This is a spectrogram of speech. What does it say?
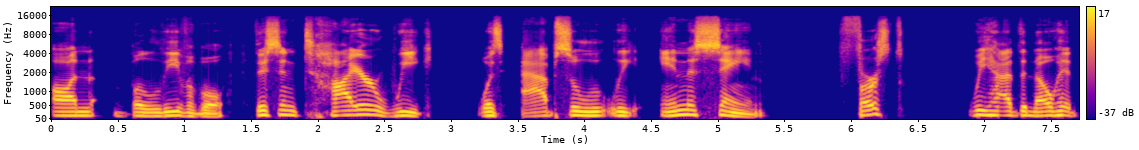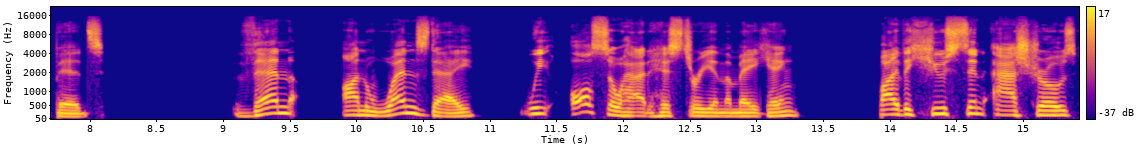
unbelievable. This entire week was absolutely insane. First, we had the no hit bids. Then on Wednesday, we also had history in the making by the Houston Astros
